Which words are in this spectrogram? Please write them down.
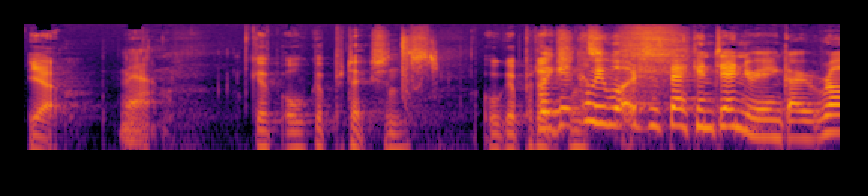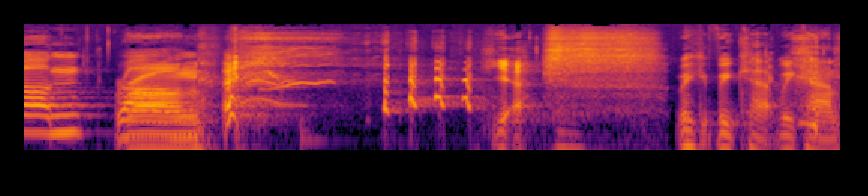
Yeah. Yeah. Good, all good predictions. All good predictions. can we watch this back in January and go wrong, wrong? Wrong. yeah, we we can we can.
